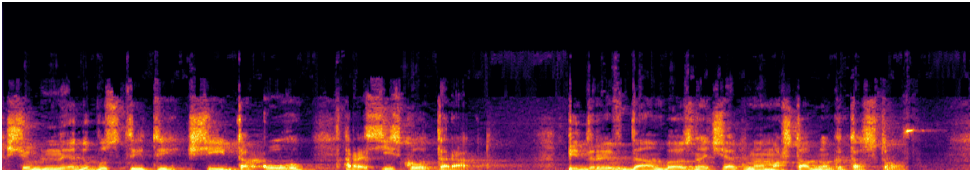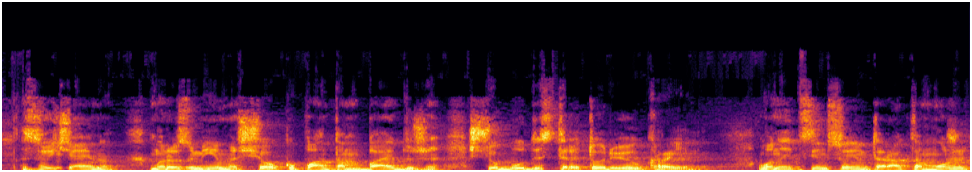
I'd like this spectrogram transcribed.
щоб не допустити ще й такого російського теракту. Підрив дамби означатиме масштабну катастрофу. Звичайно, ми розуміємо, що окупантам байдуже, що буде з територією України. Вони цим своїм терактом можуть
